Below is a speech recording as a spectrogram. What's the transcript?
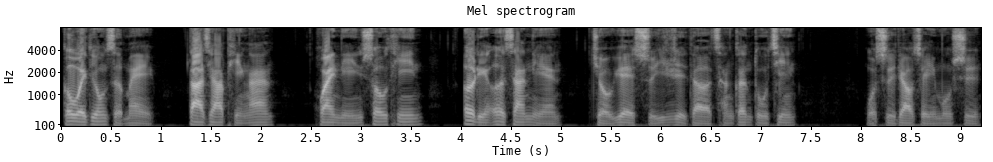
各位弟兄姊妹，大家平安！欢迎您收听二零二三年九月十一日的晨更读经。我是廖哲一牧师。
